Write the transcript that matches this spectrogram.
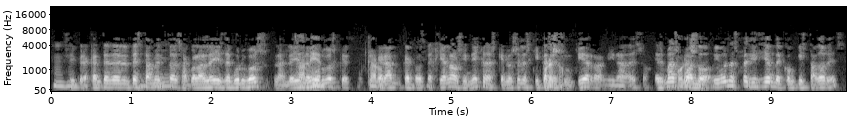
Sí, pero es que antes del testamento sacó las leyes de Burgos, las leyes También, de Burgos que, claro. que eran, que protegían a los indígenas, que no se les quitase su tierra ni nada de eso. Es más, Por cuando eso. iba una expedición de conquistadores,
